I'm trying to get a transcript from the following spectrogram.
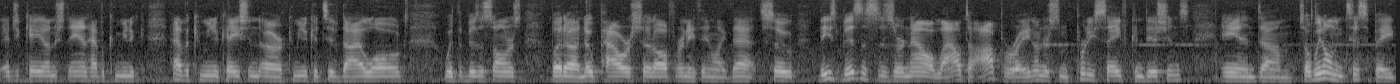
educate, understand, have a communi- have a communication or communicative dialogue with the business owners, but uh, no power shut off or anything like that. So these businesses are now allowed to operate under some pretty safe conditions, and um, so we don't anticipate,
